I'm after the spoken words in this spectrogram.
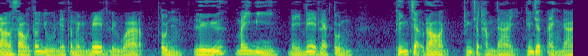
ดาวเสาร์ต้องอยู่ในตำแหน่งเมษหรือว่าตุลหรือไม่มีในเมษและตุลถึงจะรอด ถึงจะทำได้ ถึงจะแต่งได้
